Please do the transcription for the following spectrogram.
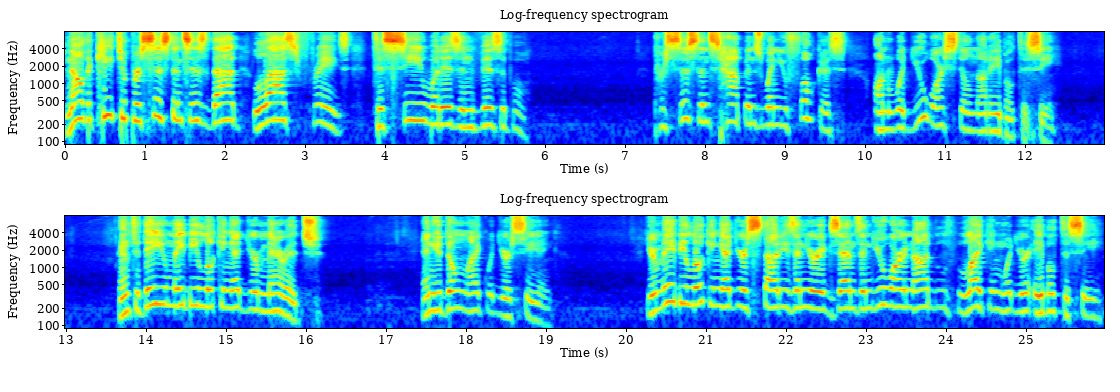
Now, the key to persistence is that last phrase to see what is invisible. Persistence happens when you focus on what you are still not able to see. And today you may be looking at your marriage and you don't like what you're seeing. You may be looking at your studies and your exams and you are not liking what you're able to see.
